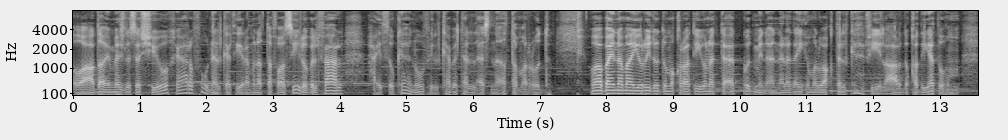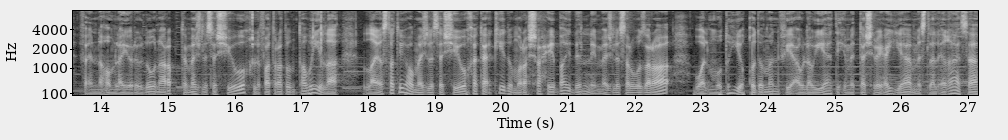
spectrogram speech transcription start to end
وأعضاء مجلس الشيوخ يعرفون الكثير من التفاصيل بالفعل حيث كانوا في الكابيتال أثناء التمرد. وبينما يريد الديمقراطيون التأكد من أن لديهم الوقت الكافي لعرض قضيتهم فإنهم لا يريدون ربط مجلس الشيوخ لفترة طويلة. لا يستطيع مجلس الشيوخ تأكيد مرشحي بايدن لمجلس الوزراء والمضي قدما في أولوياتهم التشريعية مثل الإغاثة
